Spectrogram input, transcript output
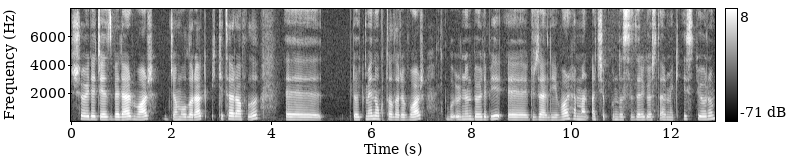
Şöyle cezveler var. Cam olarak iki taraflı e, dökme noktaları var. Bu ürünün böyle bir e, güzelliği var. Hemen açıp bunu da sizlere göstermek istiyorum.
